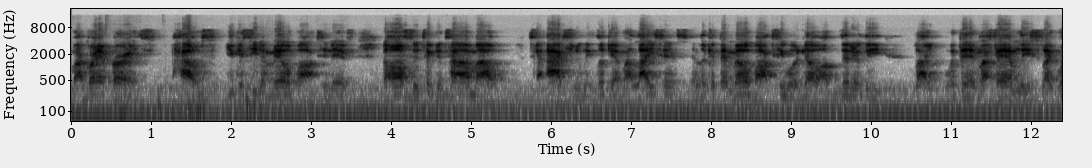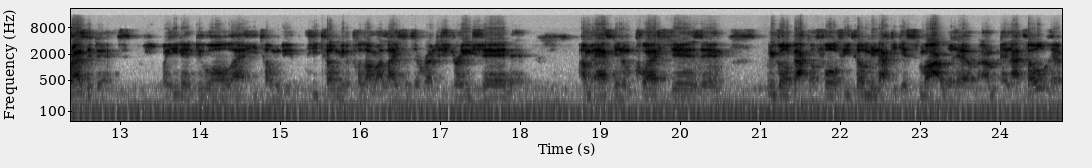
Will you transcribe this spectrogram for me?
my grandparents' house. You can see the mailbox, and if the officer took the time out to actually look at my license and look at their mailbox, he would know I'm literally like within my family's like residence. But he didn't do all that. He told me to he told me to pull out my license and registration, and I'm asking him questions, and we going back and forth. He told me not to get smart with him, um, and I told him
